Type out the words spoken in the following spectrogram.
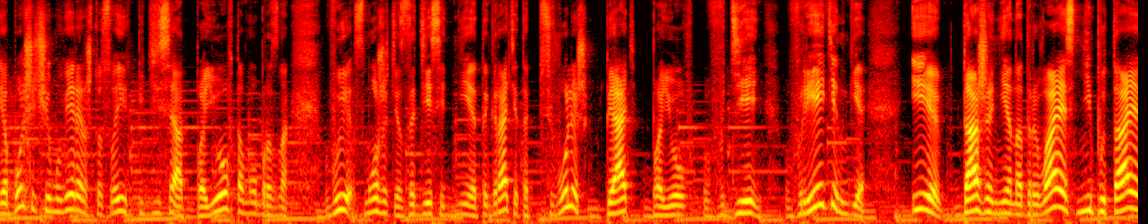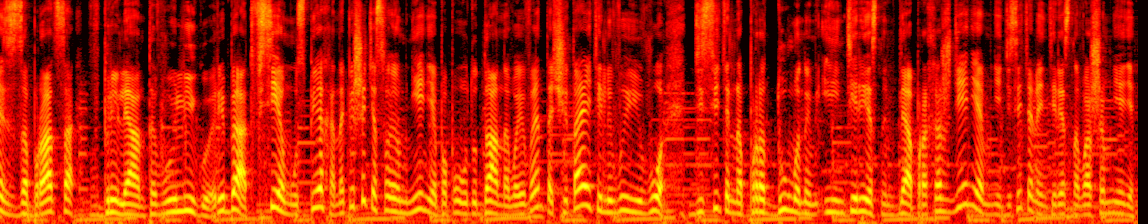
Я больше чем уверен, что своих 50 боев там образно вы сможете за 10 дней отыграть. Это всего лишь 5 боев в день в рейтинге. И даже не надрываясь, не пытаясь забраться в бриллиантовую лигу. Ребят, всем успеха. Напишите свое мнение по поводу данного ивента. Считаете ли вы его действительно действительно продуманным и интересным для прохождения. Мне действительно интересно ваше мнение.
